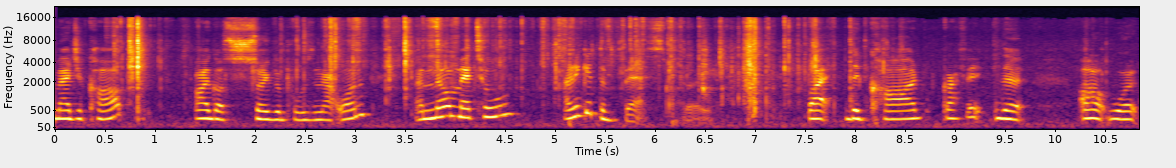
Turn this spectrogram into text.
Magikarp. I got so good pulls in that one. A Melmetal. I didn't get the best though. But the card graphic, the artwork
